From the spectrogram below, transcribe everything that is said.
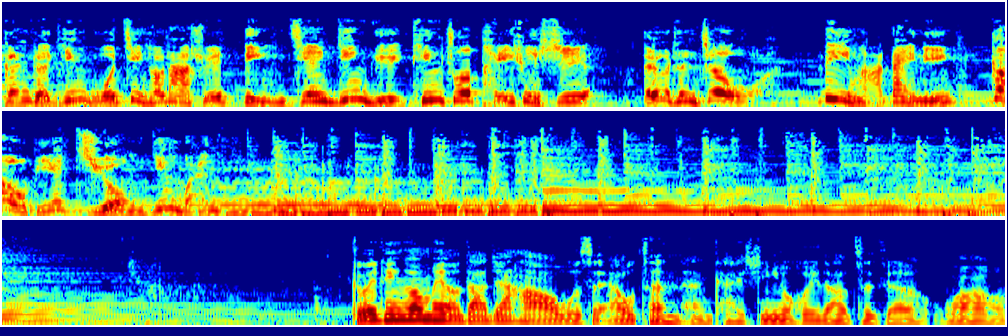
跟着英国剑桥大学顶尖英语听说培训师 Elton Joe，立马带您告别囧英文。各位听众朋友，大家好，我是 Elton，很开心又回到这个哇，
